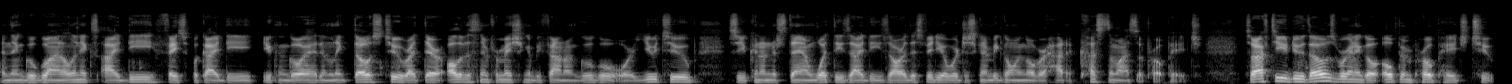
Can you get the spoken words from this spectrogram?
And then Google Analytics ID, Facebook ID, you can go ahead and link those two right there. All of this information can be found on Google or YouTube so you can understand what these IDs are. This video, we're just going to be going over how to customize the Pro page. So after you do those, we're going to go open Pro page 2.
